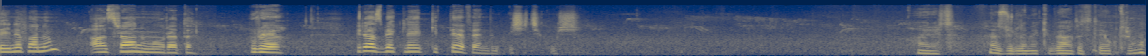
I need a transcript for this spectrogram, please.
Zeynep Hanım, Azra Hanım uğradı. Buraya. Biraz bekleyip gitti efendim. İşi çıkmış. Hayret. Özür dilemek gibi bir adeti de yoktur ama.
